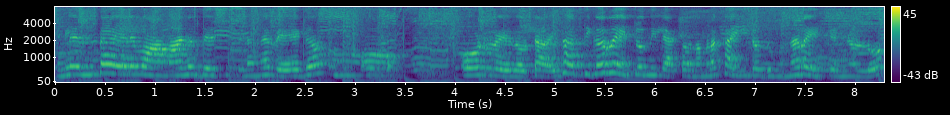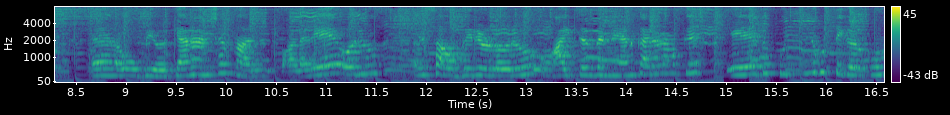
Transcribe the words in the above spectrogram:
നിങ്ങൾ എന്തായാലും വാങ്ങാൻ ഉദ്ദേശിച്ചിട്ടുണ്ടെങ്കിൽ വേഗം ഓർഡർ ചെയ്തോട്ടാ. ഇത് അധികം റേറ്റ് ഒന്നും ഇല്ല കേട്ടോ. നമ്മളെ കയ്യിൽ ഒതുങ്ങുന്ന റേറ്റ് തന്നെ ഉള്ളൂ. ഉപയോഗിക്കാനാണെന്ന് വെച്ചാൽ വളരെ ഒരു സൗകര്യമുള്ള ഒരു ഐറ്റം തന്നെയാണ്. കാരണം നമുക്ക് ഏത് കുഞ്ഞു കുട്ടികൾക്കും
